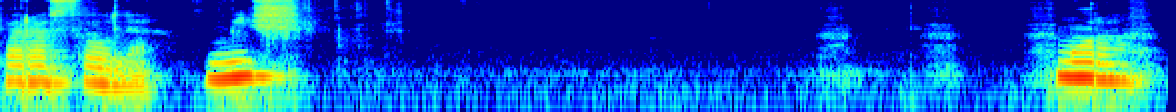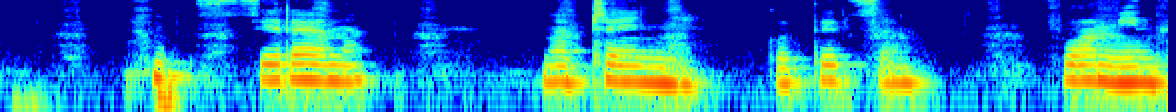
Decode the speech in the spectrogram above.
парасоля, міш, хмура, сирена, ночення, котиця, фламінг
